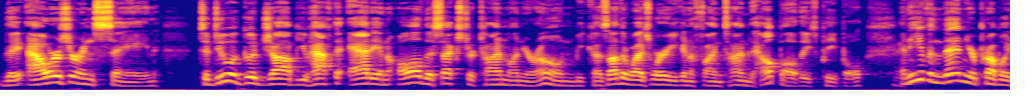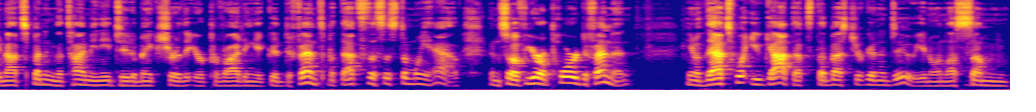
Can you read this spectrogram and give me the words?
The hours are insane to do a good job, you have to add in all this extra time on your own because otherwise, where are you going to find time to help all these people? Right. And even then, you're probably not spending the time you need to to make sure that you're providing a good defense. But that's the system we have. And so, if you're a poor defendant, you know that's what you got. That's the best you're going to do. You know, unless some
